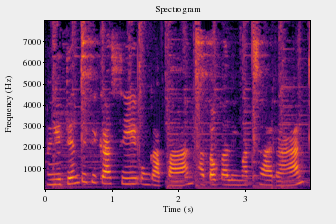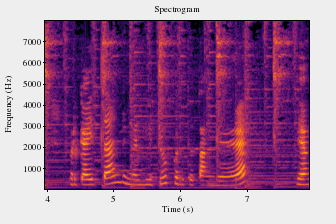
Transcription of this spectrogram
mengidentifikasi ungkapan atau kalimat saran berkaitan dengan hidup bertetangga. Yang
